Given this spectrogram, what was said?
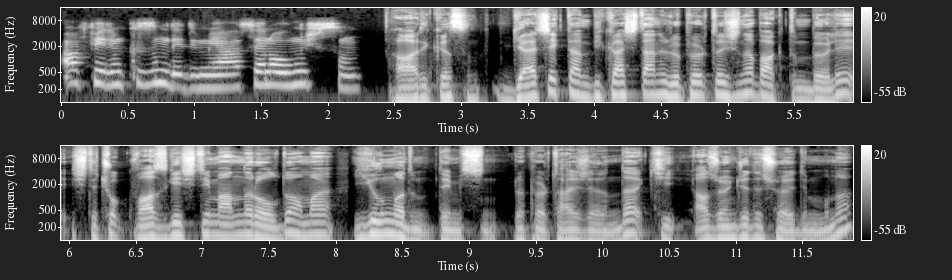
aferin kızım dedim ya sen olmuşsun. Harikasın. Gerçekten birkaç tane röportajına baktım böyle. İşte çok vazgeçtiğim anlar oldu ama yılmadım demişsin röportajlarında ki az önce de söyledim bunu.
